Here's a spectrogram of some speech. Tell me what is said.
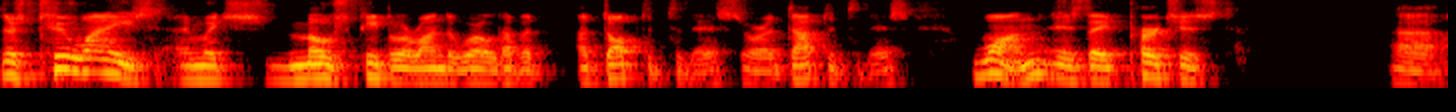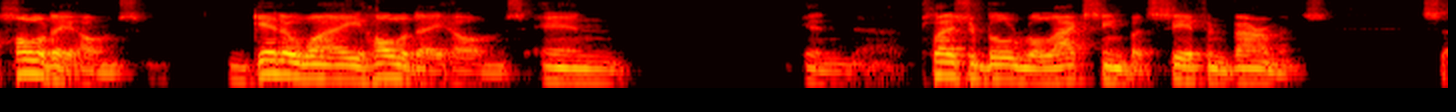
there's two ways in which most people around the world have adopted to this or adapted to this. One is they've purchased uh, holiday homes, getaway holiday homes in, in uh, pleasurable, relaxing, but safe environments. So,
